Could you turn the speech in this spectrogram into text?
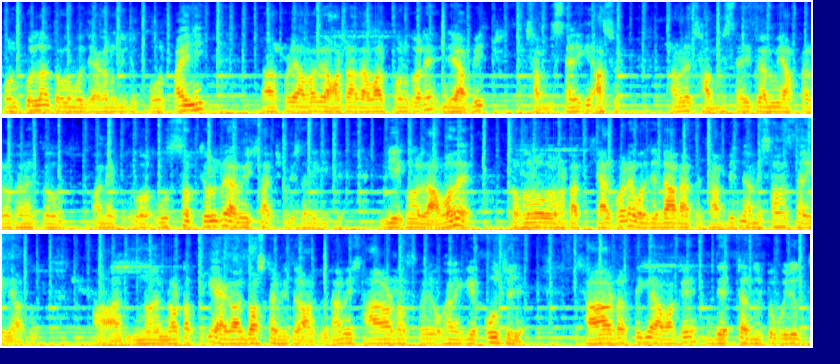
ফোন করলাম, তখন বলছে এখনও কিছু খবর পাইনি। তারপরে আমাকে হঠাৎ আবার ফোন করে যে, আপনি ছাব্বিশ তারিখে আসুন। আমরা ছাব্বিশ তারিখে আমি আপনার ওখানে তো অনেক উৎসব চলবে, আমি ছাব্বিশ তারিখে গিয়ে কোনো লাভ হবে? তখন ও হঠাৎ খেয়াল করে, বলছে, না না ছাব্বিশ না, আমি সাতাশ তারিখে আসুন আর নটার থেকে এগারো, দশটার ভিতরে আসবেন আমি সাড়ে নটার সময় ওখানে গিয়ে পৌঁছে যাই। সাড়ে নটার থেকে আমাকে দেড়টা, দুটো পর্যন্ত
